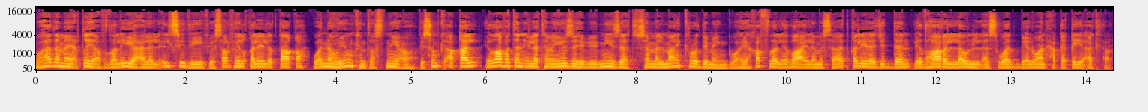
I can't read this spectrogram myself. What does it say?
وهذا ما يعطيه أفضلية على ال LCD في صرفه القليل الطاقة وأنه يمكن تصنيعه بسمك أقل إضافة إلى تميزه بميزة تسمى ال micro dimming وهي خفض الإضاءة إلى مستويات قليلة جدا لإظهار اللون الأسود بألوان حقيقية أكثر.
